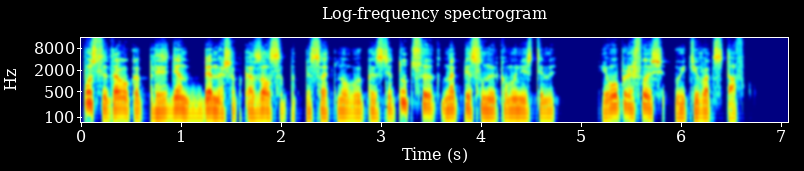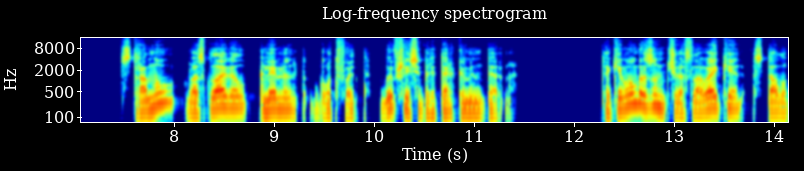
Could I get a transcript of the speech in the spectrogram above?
После того, как президент Бенеш отказался подписать новую конституцию, написанную коммунистами, ему пришлось уйти в отставку. Страну возглавил Клемент Готфольд, бывший секретарь Коминтерна. Таким образом, Чехословакия стала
